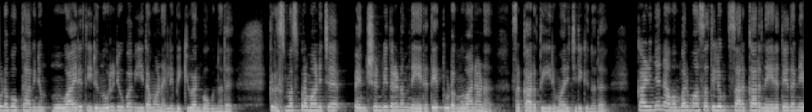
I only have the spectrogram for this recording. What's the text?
ഗുണഭോക്താവിനും മൂവായിരത്തി ഇരുന്നൂറ് രൂപ വീതമാണ് ലഭിക്കുവാൻ പോകുന്നത്. ക്രിസ്മസ് പ്രമാണിച്ച് പെൻഷൻ വിതരണം നേരത്തെ തുടങ്ങുവാനാണ് സർക്കാർ തീരുമാനിച്ചിരിക്കുന്നത്. കഴിഞ്ഞ നവംബർ മാസത്തിലും സർക്കാർ നേരത്തെ തന്നെ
